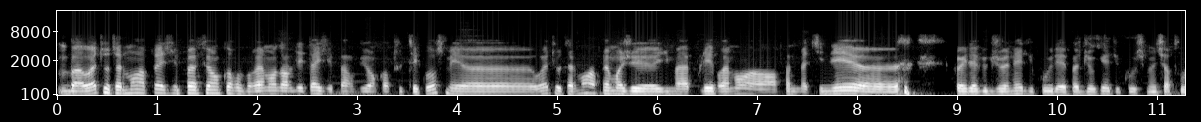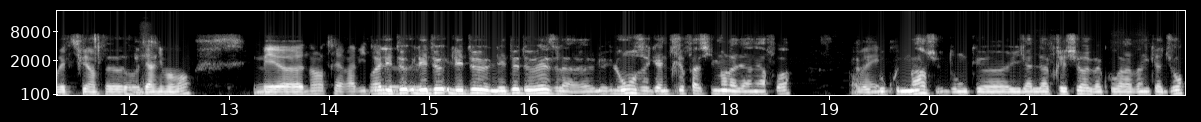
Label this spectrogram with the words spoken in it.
Bah ouais, totalement. Après, j'ai pas fait encore vraiment dans le détail, j'ai pas revu encore toutes ces courses, mais ouais, totalement. Après, moi, il m'a appelé vraiment en fin de matinée quand il a vu que je venais. Du coup, il avait pas de jockey. Du coup, je me suis retrouvé dessus un peu au dernier moment. Mais euh, non, très ravi. De... Ouais, les deux, les deux, les deux, les deux de Hez, là, le 11 gagne très facilement la dernière fois avec beaucoup de marge, donc euh, il a de la fraîcheur, il va courir à 24 jours.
